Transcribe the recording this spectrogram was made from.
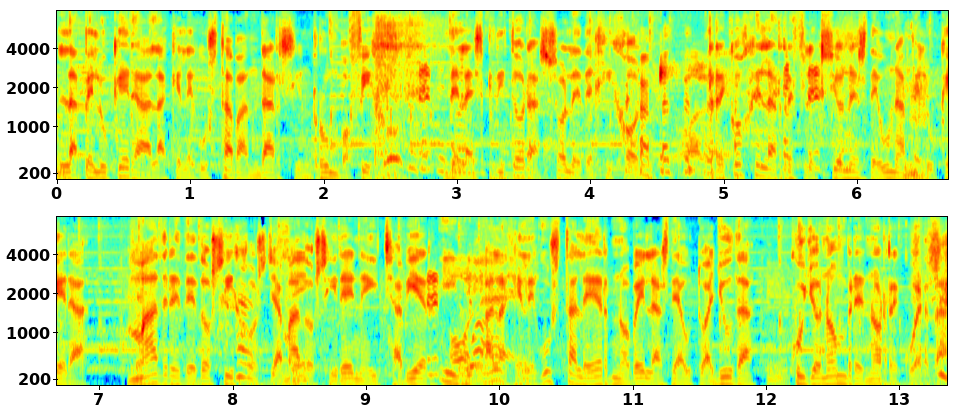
La peluquera a la que le gustaba andar sin rumbo fijo, de la escritora Sole de Gijón, recoge las reflexiones de una peluquera, madre de dos hijos llamados Irene y Xavier, a la que le gusta leer novelas de autoayuda cuyo nombre no recuerda.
